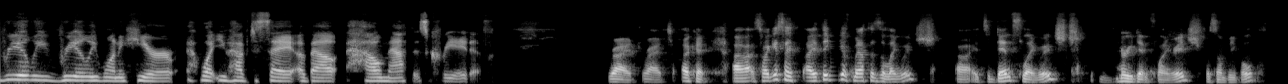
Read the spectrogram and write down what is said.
really, really want to hear what you have to say about how math is creative. Right, right. Okay. Uh, so I guess I, I, think of math as a language. Uh, it's a dense language, very dense language for some people.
